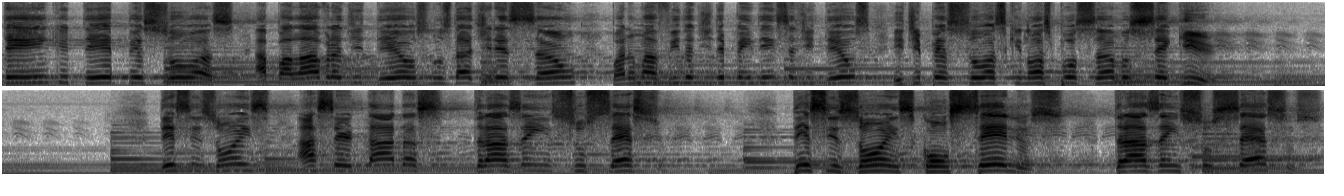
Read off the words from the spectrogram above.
tem que ter pessoas, a palavra de Deus nos dá direção para uma vida de dependência de Deus e de pessoas que nós possamos seguir. Decisões acertadas trazem sucesso. Decisões, conselhos trazem sucessos.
